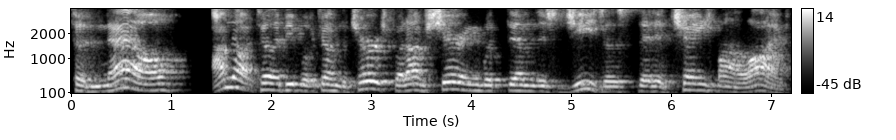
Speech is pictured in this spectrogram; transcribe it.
to now I'm not telling people to come to church, but I'm sharing with them this Jesus that had changed my life.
